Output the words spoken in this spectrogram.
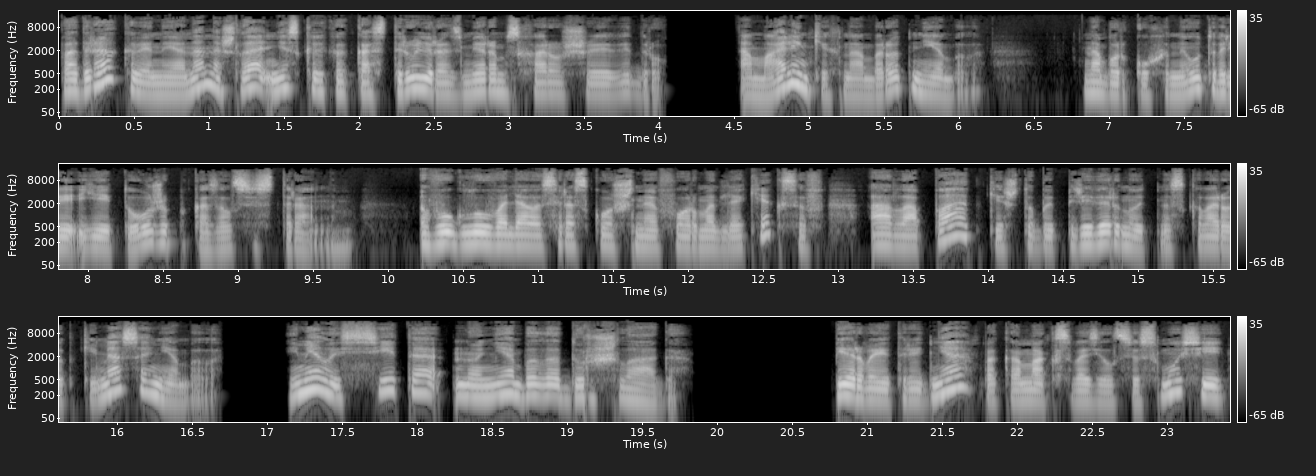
Под раковиной она нашла несколько кастрюль размером с хорошее ведро, а маленьких, наоборот, не было. Набор кухонной утвари ей тоже показался странным — в углу валялась роскошная форма для кексов, а лопатки, чтобы перевернуть на сковородке мясо, не было. Имелось сито, но не было дуршлага. Первые три дня, пока Макс возился с Мусей,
